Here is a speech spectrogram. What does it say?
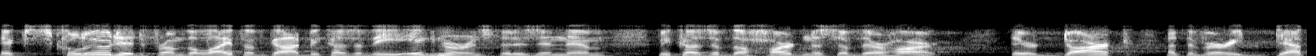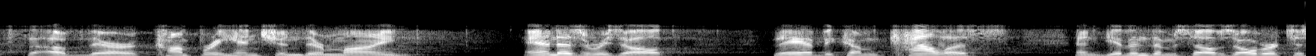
excluded from the life of God because of the ignorance that is in them, because of the hardness of their heart. They are dark at the very depth of their comprehension, their mind. And as a result, they have become callous and given themselves over to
